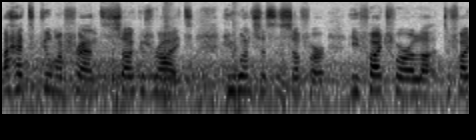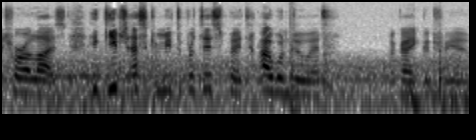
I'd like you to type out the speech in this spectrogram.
I had to kill my friend. Sark is right. He wants us to suffer. He fight for our to fight for our lives. He keeps asking me to participate. I won't do it. Okay, good for you.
